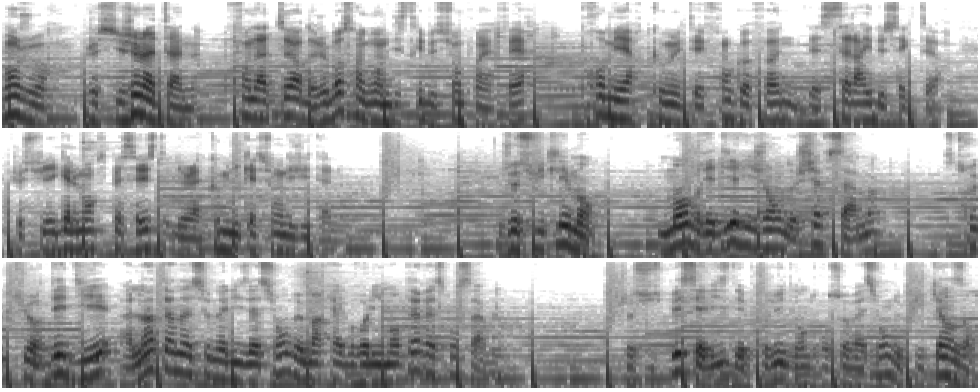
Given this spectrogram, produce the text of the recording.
Bonjour, je suis Jonathan, fondateur de Je bosse en grande distribution.fr, première communauté francophone des salariés du secteur. Je suis également spécialiste de la communication digitale. Je suis Clément, membre et dirigeant de Chef Sam, structure dédiée à l'internationalisation de marques agroalimentaires responsables. Je suis spécialiste des produits de grande consommation depuis 15 ans.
